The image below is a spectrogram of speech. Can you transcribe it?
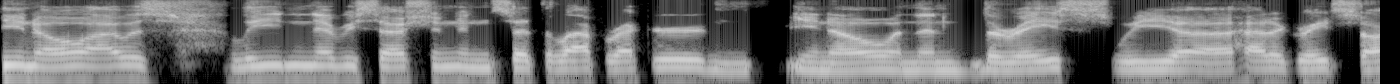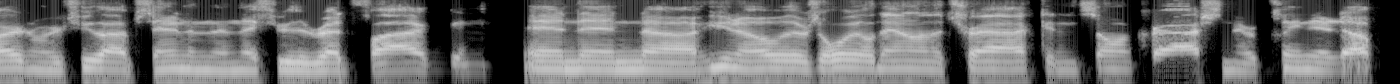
you know, I was leading every session and set the lap record. And, you know, and then the race, we uh, had a great start and we were two laps in and then they threw the red flag. And, and then, uh, you know, there's oil down on the track and someone crashed and they were cleaning it up.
